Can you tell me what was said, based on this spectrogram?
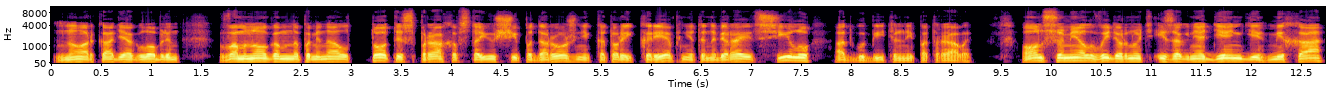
Но Аркадий Оглоблин во многом напоминал тот из праха встающий подорожник, который крепнет и набирает силу от губительной потравы. Он сумел выдернуть из огня деньги, меха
